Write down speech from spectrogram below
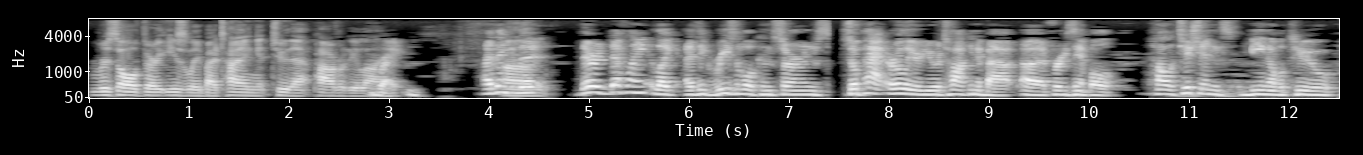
resolved very easily by tying it to that poverty line. Right. I think Um, that there are definitely like I think reasonable concerns. So Pat, earlier you were talking about, uh, for example, politicians being able to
